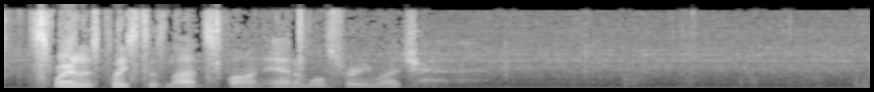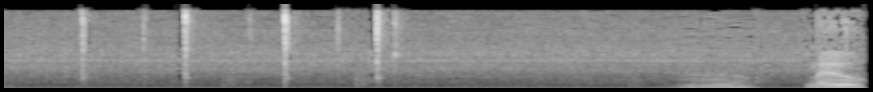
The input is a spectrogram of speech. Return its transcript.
I swear this place does not spawn animals very much. Moo.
